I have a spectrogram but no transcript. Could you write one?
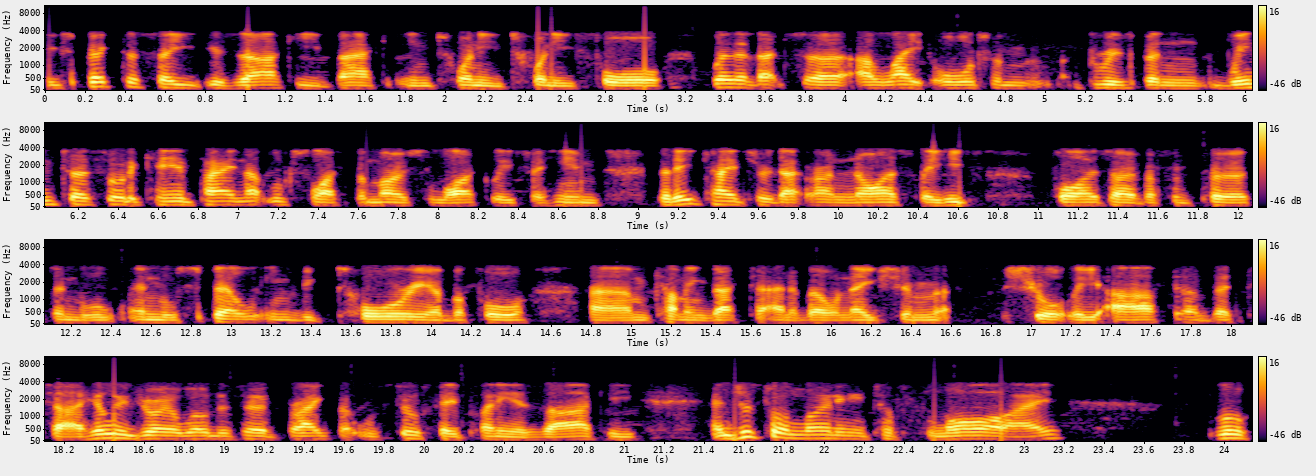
expect to see Zaaki back in 2024. Whether that's a, a, late autumn Brisbane winter sort of campaign, that looks like the most likely for him. But he came through that run nicely. He flies over from Perth and will and will spell in Victoria before um, coming back to Annabel Neasham shortly after. But uh, he'll enjoy a well-deserved break, but we'll still see plenty of Zaaki. And just on learning to fly, look,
